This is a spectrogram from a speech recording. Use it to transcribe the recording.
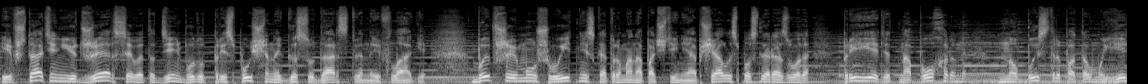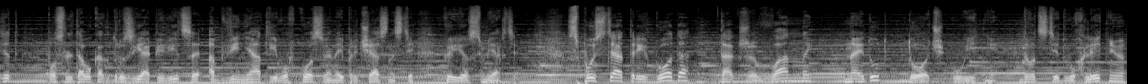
И в штате Нью-Джерси в этот день будут приспущены государственные флаги. Бывший муж Уитни, с которым она почти не общалась после развода, приедет на похороны, но быстро потом уедет после того, как друзья певицы обвинят его в косвенной причастности к ее смерти. Спустя три года, также в ванной, найдут дочь Уитни, 22-летнюю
